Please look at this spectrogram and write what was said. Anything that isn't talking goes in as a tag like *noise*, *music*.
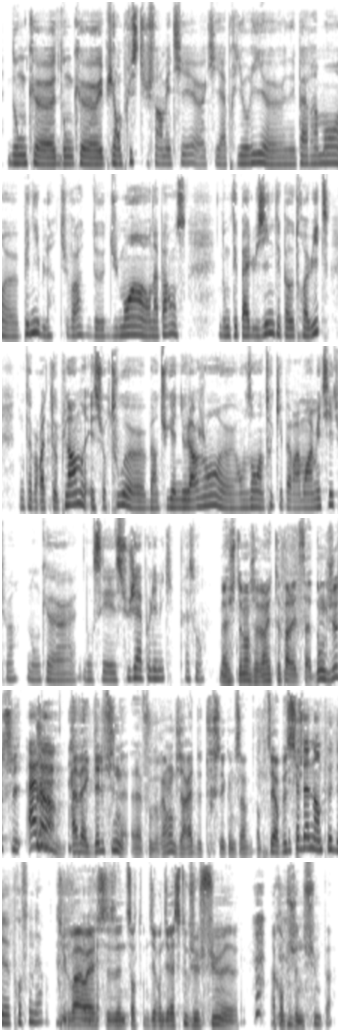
Donc euh, donc euh, et puis en plus tu fais un métier euh, qui a priori n'est pas vraiment pénible, tu vois, de, du moins en apparence. Donc t'es pas à l'usine, t'es pas au 3-8, donc t'as pas le droit de te plaindre et surtout euh, ben tu gagnes de l'argent euh, en faisant un truc qui est pas vraiment un métier, tu vois. Donc euh, donc c'est sujet à polémique très souvent. Bah justement, j'avais envie de te parler de ça. Donc je suis Alors *clears throat* avec Delphine. Il faut vraiment que j'arrête de tousser comme ça. En plus, en plus mais ça donne un peu de profondeur. tu crois, ouais, *laughs* ça donne une sorte de dire, on dirait surtout que je fume, alors qu'en plus je ne fume pas.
